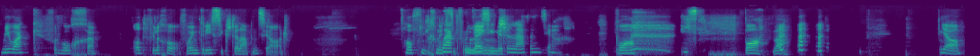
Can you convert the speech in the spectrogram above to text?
mein Weg vor Wochen. Oder vielleicht auch von meinem 30. Lebensjahr. Hoffentlich nicht Weg für viel 30. länger. Lebensjahr. Boah, boah, boah. ja,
